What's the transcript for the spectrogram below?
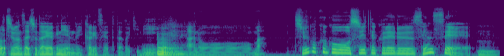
ん一番最初大学2年の1ヶ月やってた時に、うんあのーまあ、中国語を教えてくれる先生うん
